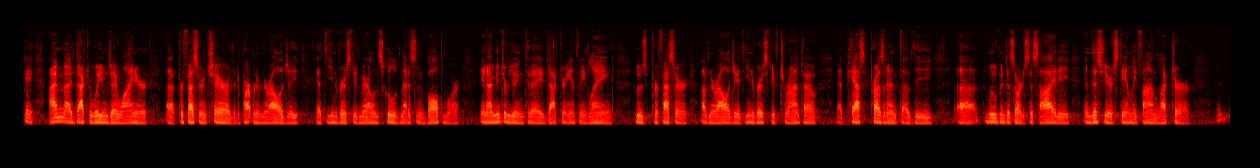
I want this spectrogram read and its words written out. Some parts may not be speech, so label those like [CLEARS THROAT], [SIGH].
Okay, I'm uh, Dr. William J. Weiner, uh, professor and chair of the Department of Neurology at the University of Maryland School of Medicine in Baltimore. And I'm interviewing today Dr. Anthony Lang, who's professor of neurology at the University of Toronto, past president of the uh, Movement Disorder Society, and this year's Stanley Fahn Lecturer.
